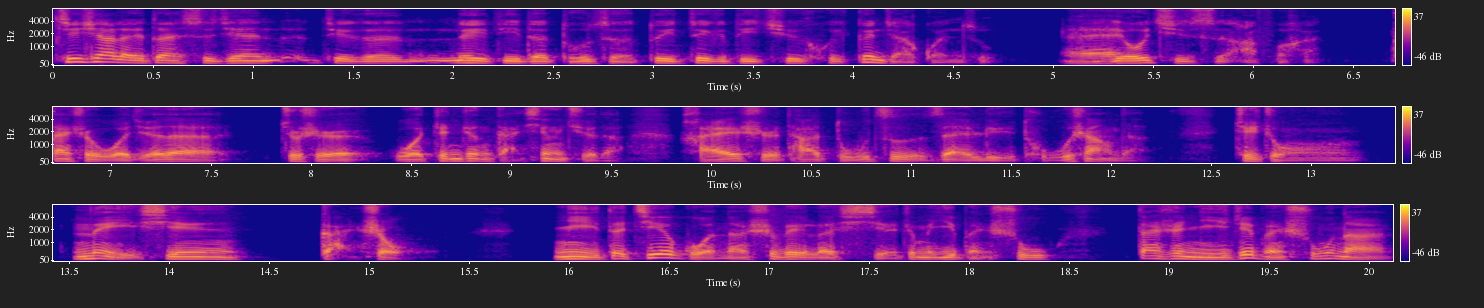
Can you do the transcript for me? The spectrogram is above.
接下来一段时间，这个内地的读者对这个地区会更加关注，哎，尤其是阿富汗。但是我觉得，就是我真正感兴趣的，还是他独自在旅途上的这种内心感受。你的结果呢，是为了写这么一本书，但是你这本书呢，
